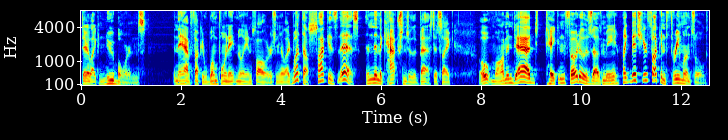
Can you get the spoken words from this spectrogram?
their like newborns and they have fucking 1.8 million followers and you're like what the fuck is this? And then the captions are the best. It's like oh mom and dad taking photos of me. Like bitch you're fucking three months old.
